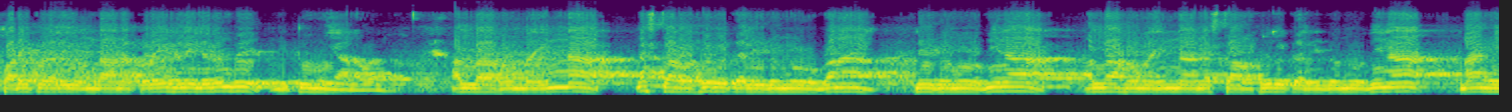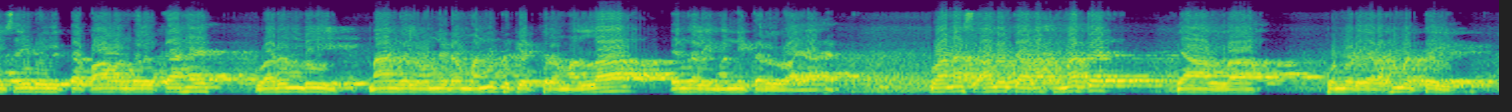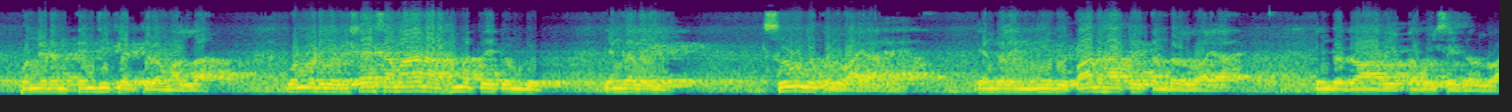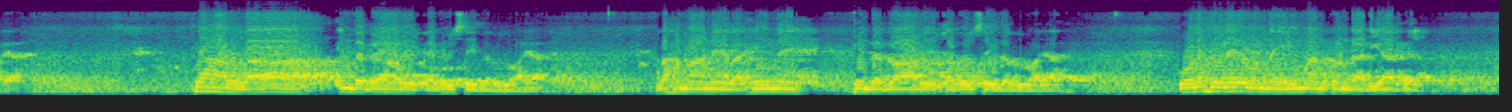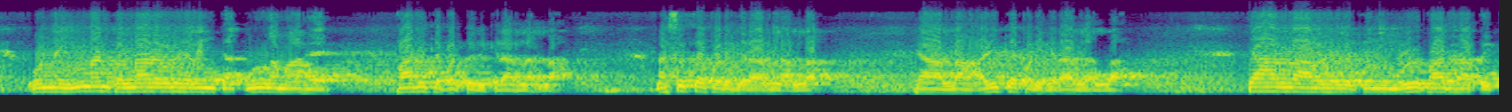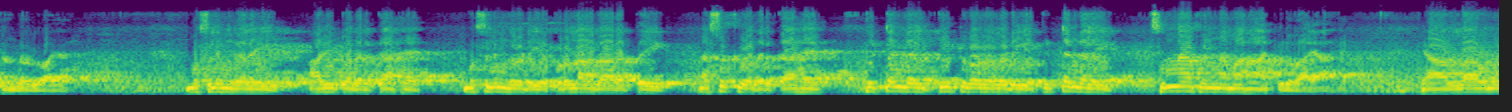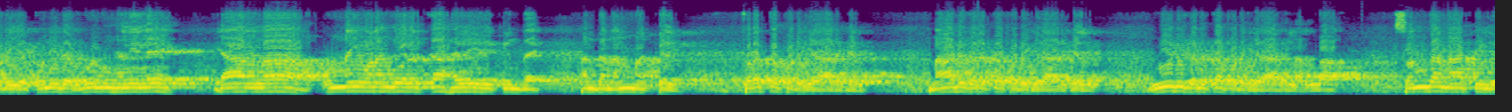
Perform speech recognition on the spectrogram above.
படைப்புகளில் உண்டான குறைகளிலிருந்து நீ தூய்மையானவன். அல்லாஹும் இன்னா நஸ்தஃபிருக லிதுனூபனா லிதுனூபினா. அல்லாஹும்ம இன்னா நஸ்தஃபிருக லிதுனூபினா. நாங்கள் செய்துவிட்ட பாவங்களுக்காக வருந்தி நாங்கள் உன்னிடம் மன்னிப்பு கேட்கிறோம் அல்லாஹ் எங்களை மன்னித்தருள்வாயாக. வனஸ் அலுக ரஹமத் யா அல்லாஹ் உன்னுடைய ரஹமத்தை உன்னிடம் கெஞ்சி கேட்கிறோம் அல்லாஹ். உன்னுடைய விசேஷமான ரஹமத்தை கொண்டு எங்களை சூழ்ந்து கொள்வாயாக. எங்களின் மீது பாதுகாப்பை தந்தருள்வாயாக. இந்த துவாவை கபூல் செய்தருள்வாயாக. யா இந்த துவாவை கபூல் செய்தருள்வாயா? ரஹமானே ரஹீமே இந்த துவாவை கபூல் செய்தருள்வாயா? உலகிலே உன்னை ஈமான் கொண்ட அடியார்கள் உன்னை ஈமான் கொள்ளாதவர்களின் க- மூலமாக பாதிக்கப்பட்டிருக்கிறார்கள் அல்லாஹ். நசுக்கப்படுகிறார்கள் அல்லாஹ். யா அல்லா அழிக்கப்படுகிறார்கள் அல்லாஹ். யா அல்லா அவர்களுக்கு நீ முழு பாதுகாப்பை தந்துள்வாயா முஸ்லிம்களை அழிப்பதற்காக முஸ்லிம்களுடைய பொருளாதாரத்தை நசுக்குவதற்காக திட்டங்கள் தீட்டுபவர்களுடைய திட்டங்களை சின்ன பின்னமாக ஆக்கிடுவாயாக யா உன்னுடைய புனித பூமிகளிலே யா உன்னை வணங்குவதற்காகவே இருக்கின்ற அந்த நன்மக்கள் துரத்தப்படுகிறார்கள் நாடு கடத்தப்படுகிறார்கள் வீடு கடத்தப்படுகிறார்கள் அல்லாஹ். சொந்த நாட்டில்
